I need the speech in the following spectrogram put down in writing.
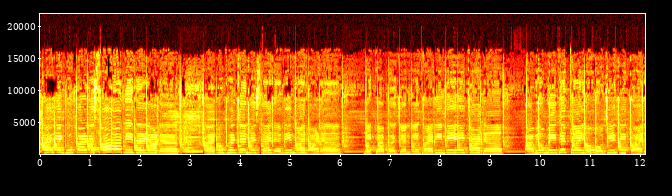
કહે ગોપાળ સ્વામી દયાળ કરો ભજન સર્વે મરાળ બેઠા ભજન ઘડી બે ચાર આવ્યો મેઘ થયો જે જે કાર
